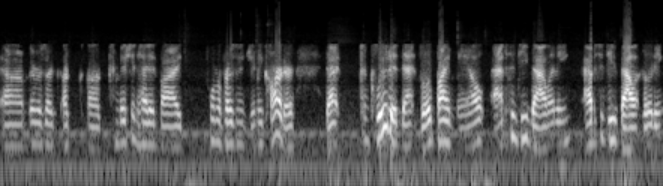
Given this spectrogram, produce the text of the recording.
Um, there was a, a, a commission headed by former President Jimmy Carter that concluded that vote by mail, absentee balloting, absentee ballot voting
